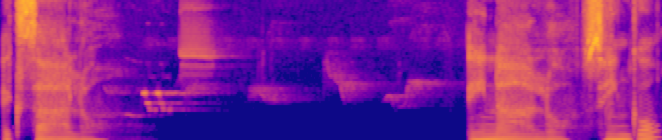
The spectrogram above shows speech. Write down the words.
Exhalo. Inhalo cinco.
